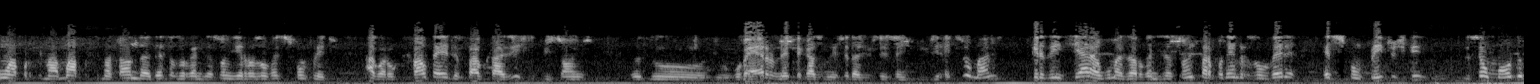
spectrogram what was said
uma, aproxima, uma aproximação de, dessas organizações em resolver esses conflitos. Agora, o que falta é, de facto, as instituições do, do governo, neste caso o Ministério da Justiça e dos Direitos Humanos, credenciar algumas organizações para poderem resolver esses conflitos que, do seu modo,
